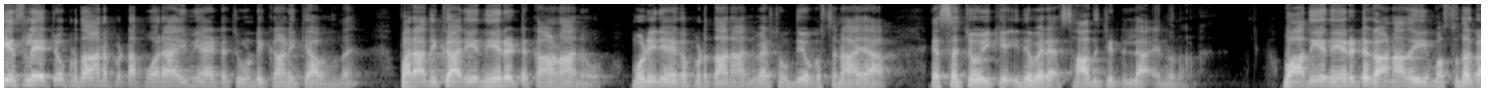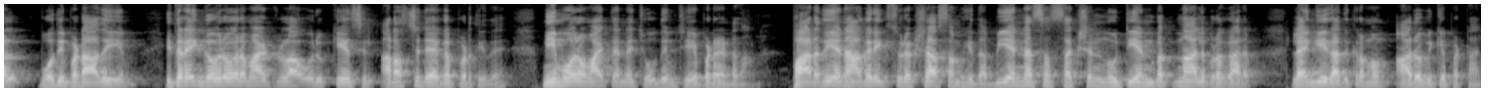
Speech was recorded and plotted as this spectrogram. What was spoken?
കേസിലെ ഏറ്റവും പ്രധാനപ്പെട്ട പോരായ്മയായിട്ട് ചൂണ്ടിക്കാണിക്കാവുന്നത് പരാതിക്കാരിയെ നേരിട്ട് കാണാനോ മൊഴി രേഖപ്പെടുത്താനോ അന്വേഷണ ഉദ്യോഗസ്ഥനായ എസ് എച്ച് ഒയ്ക്ക് ഇതുവരെ സാധിച്ചിട്ടില്ല എന്നതാണ്. വാദിയെ നേരിട്ട് കാണാതെയും വസ്തുതകൾ ബോധ്യപ്പെടാതെയും ഇത്രയും ഗൗരവകരമായിട്ടുള്ള ഒരു കേസിൽ അറസ്റ്റ് രേഖപ്പെടുത്തിയത് നിയമപരമായി തന്നെ ചോദ്യം ചെയ്യപ്പെടേണ്ടതാണ്. Bharatiya Nagarik Suraksha Sanhita B N S S section നൂറ്റി എൺപത്തിനാല് പ്രകാരം ലൈംഗിക അതിക്രമം ആരോപിക്കപ്പെട്ടാൽ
